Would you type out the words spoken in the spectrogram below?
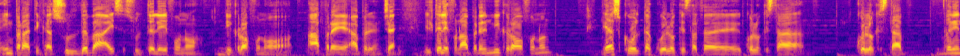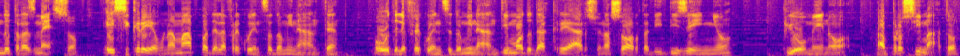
In pratica sul device, sul telefono, il apre, apre cioè il telefono apre il microfono e ascolta quello che, state, quello che sta, quello che sta venendo trasmesso e si crea una mappa della frequenza dominante o delle frequenze dominanti in modo da crearsi una sorta di disegno più o meno approssimato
